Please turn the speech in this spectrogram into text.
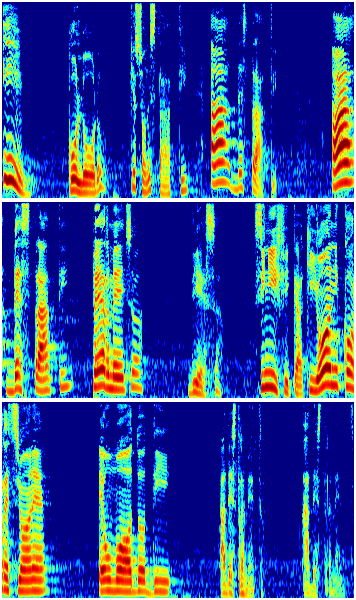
in coloro che sono stati addestrati, addestrati per mezzo di essa. Significa che ogni correzione è un modo di addestramento, addestramento,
